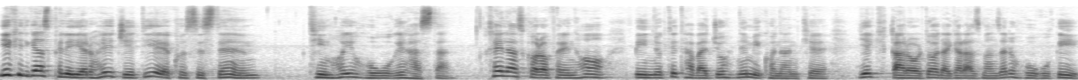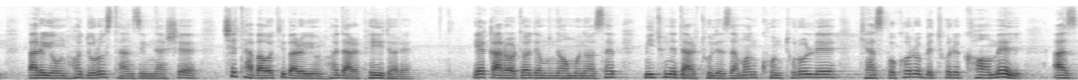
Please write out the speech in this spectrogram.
یکی دیگه از player های جدی اکوسیستم تیم های حقوقی هستند. خیلی از کارآفرین ها به این نکته توجه نمی کنند که یک قرارداد اگر از منظر حقوقی برای اونها درست تنظیم نشه چه تبعاتی برای اونها در پی داره؟ یک قرارداد نامناسب می‌تونه در طول زمان کنترل کسب و کار رو به طور کامل از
